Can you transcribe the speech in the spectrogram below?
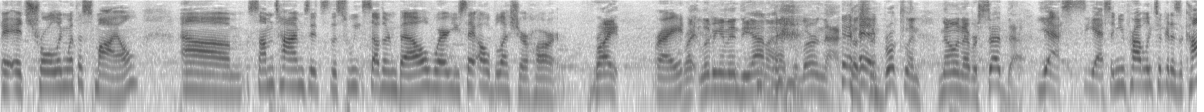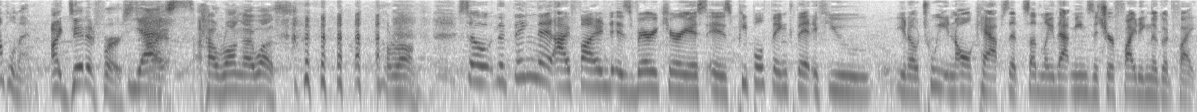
It's trolling with a smile. Um, sometimes it's the sweet Southern belle where you say, "Oh, bless your heart," Right. Right? Right. Living in Indiana, I had to learn that because in Brooklyn, no one ever said that. Yes, yes, and you probably took it as a compliment. I did at first. Yes. I- how wrong I was. how wrong. So the thing that I find is very curious is people think that if you, you know, tweet in all caps that suddenly that means that you're fighting the good fight.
